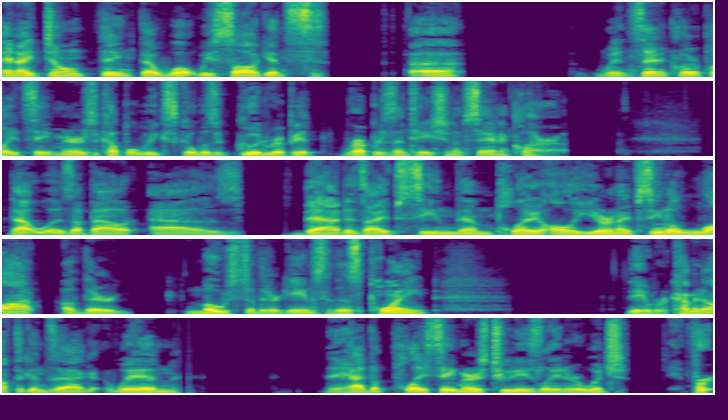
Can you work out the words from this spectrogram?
And I don't think that what we saw against uh, when Santa Clara played St. Mary's a couple weeks ago was a good rep- representation of Santa Clara. That was about as bad as I've seen them play all year, and I've seen a lot of their most of their games to this point. They were coming off the Gonzaga win. They had to play St. Mary's two days later, which for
